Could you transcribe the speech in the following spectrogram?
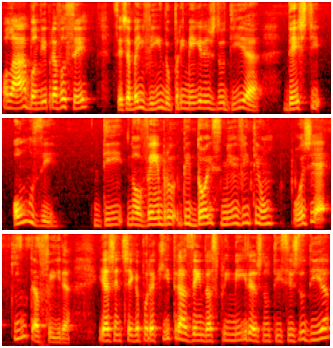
Olá, bom dia para você. Seja bem-vindo, primeiras do dia deste 11 de novembro de 2021. Hoje é quinta-feira e a gente chega por aqui trazendo as primeiras notícias do dia,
